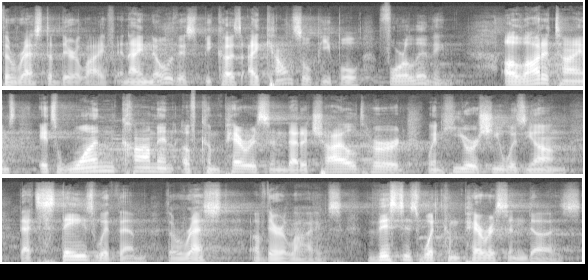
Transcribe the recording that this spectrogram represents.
the rest of their life. And I know this because I counsel people for a living. A lot of times, it's one comment of comparison that a child heard when he or she was young that stays with them the rest of their lives. This is what comparison does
